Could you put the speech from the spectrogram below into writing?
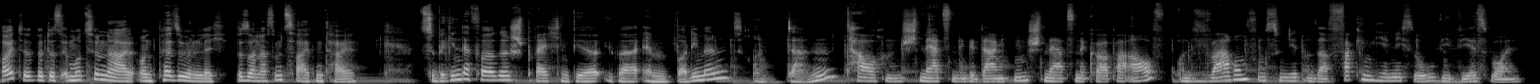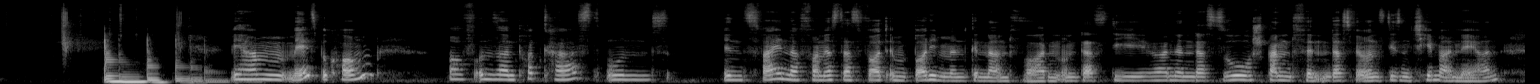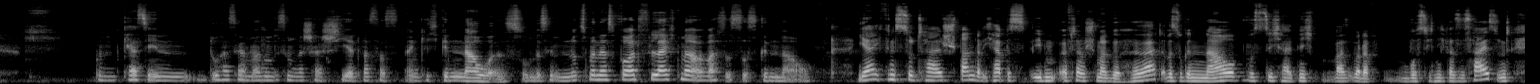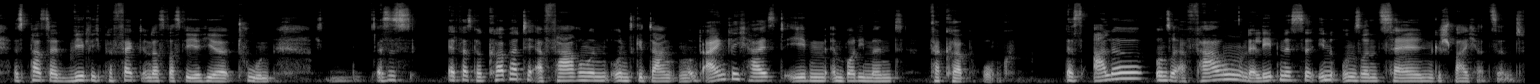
Heute wird es emotional und persönlich, besonders im zweiten Teil. Zu Beginn der Folge sprechen wir über Embodiment und dann tauchen schmerzende Gedanken, schmerzende Körper auf und warum funktioniert unser fucking hier nicht so, wie wir es wollen. Wir haben Mails bekommen auf unseren Podcast und in zweien davon ist das Wort Embodiment genannt worden und dass die Hörenden das so spannend finden, dass wir uns diesem Thema nähern. Und Kerstin, du hast ja mal so ein bisschen recherchiert, was das eigentlich genau ist. So ein bisschen benutzt man das Wort vielleicht mal, aber was ist das genau? Ja, ich finde es total spannend, weil ich habe es eben öfter schon mal gehört, aber so genau wusste ich halt nicht, was oder wusste ich nicht, was es heißt. Und es passt halt wirklich perfekt in das, was wir hier tun. Es ist etwas verkörperte Erfahrungen und Gedanken. Und eigentlich heißt eben Embodiment Verkörperung. Dass alle unsere Erfahrungen und Erlebnisse in unseren Zellen gespeichert sind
